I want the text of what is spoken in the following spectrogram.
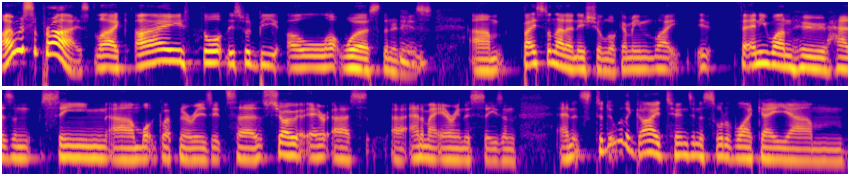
I was surprised. Like, I thought this would be a lot worse than it Hmm. is. Um, based on that initial look, I mean, like, if, for anyone who hasn't seen um, what Gleipnir is, it's a show, air, uh, uh, anime airing this season, and it's to do with a guy who turns into sort of like a um,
